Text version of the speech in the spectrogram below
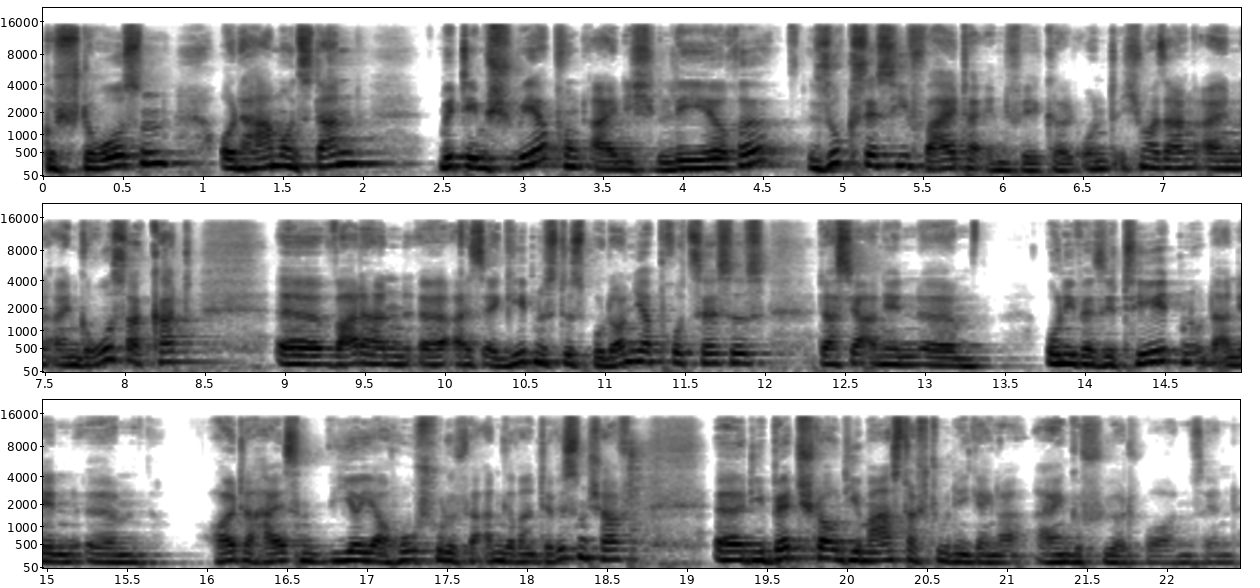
gestoßen und haben uns dann mit dem Schwerpunkt eigentlich Lehre sukzessiv weiterentwickelt. Und ich muss sagen, ein, ein großer Cut äh, war dann äh, als Ergebnis des Bologna-Prozesses, dass ja an den ähm, Universitäten und an den ähm, heute heißen wir ja Hochschule für angewandte Wissenschaft, äh, die Bachelor- und die Masterstudiengänge eingeführt worden sind.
